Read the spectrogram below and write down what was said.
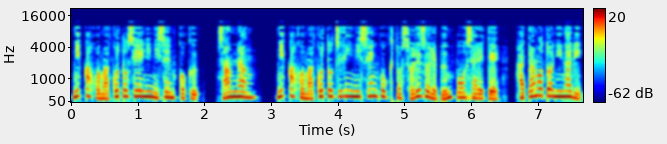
二カ保誠制に2000国、三男、二カ保誠次2000国とそれぞれ分封されて、旗本になり、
